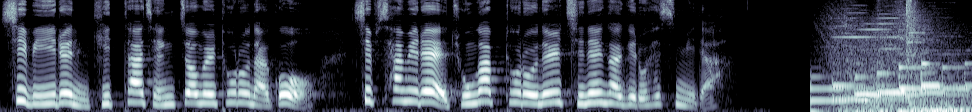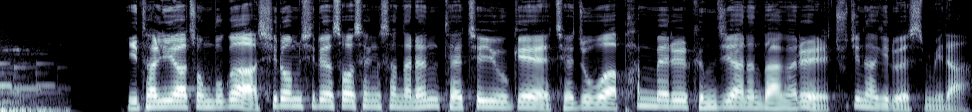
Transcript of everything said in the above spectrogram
12일은 기타 쟁점을 토론하고 13일에 종합 토론을 진행하기로 했습니다. 이탈리아 정부가 실험실에서 생산하는 대체육의 제조와 판매를 금지하는 방안을 추진하기로 했습니다.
